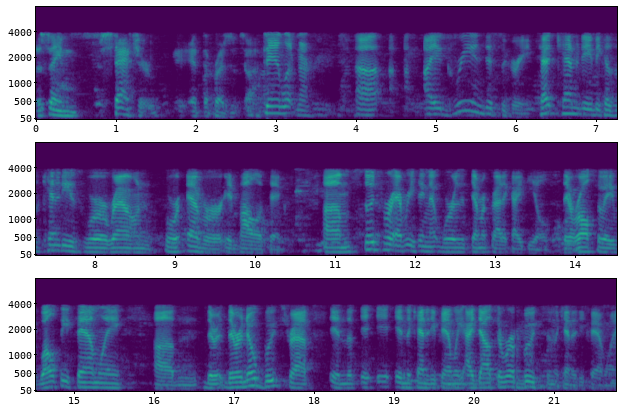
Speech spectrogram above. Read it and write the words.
the same stature at the present time. Dan Lipner. Uh, I agree and disagree. Ted Kennedy, because the Kennedys were around forever in politics, um, stood for everything that were the Democratic ideals. They were also a wealthy family. Um, there, there are no bootstraps in the in the Kennedy family. I doubt there were boots in the Kennedy family.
